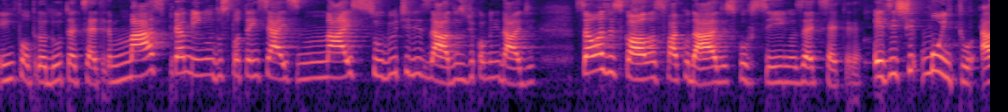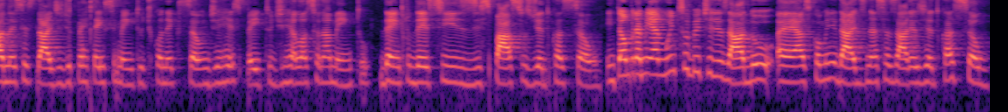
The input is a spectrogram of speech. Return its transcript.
infoproduto, etc. Mas, para mim, um dos potenciais mais subutilizados de comunidade são as escolas, faculdades, cursinhos, etc. Existe muito a necessidade de pertencimento, de conexão, de respeito, de relacionamento dentro desses espaços de educação. Então, para mim, é muito subutilizado é, as comunidades nessas áreas de educação.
